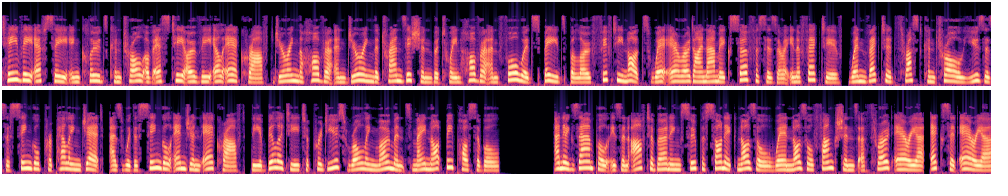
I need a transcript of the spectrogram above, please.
TVFC includes control of STOVL aircraft during the hover and during the transition between hover and forward speeds below 50 knots where aerodynamic surfaces are ineffective. When vectored thrust control uses a single propelling jet, as with a single engined aircraft, the ability to produce rolling moments may not be possible. An example is an afterburning supersonic nozzle where nozzle functions are throat area, exit area,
